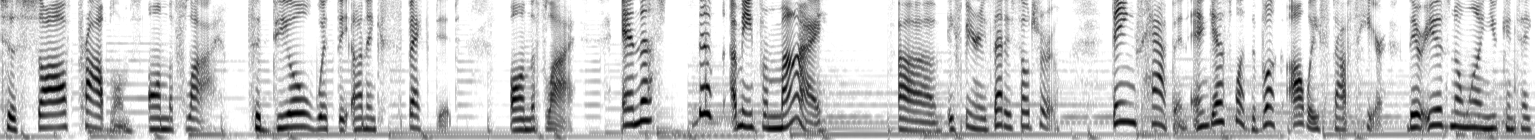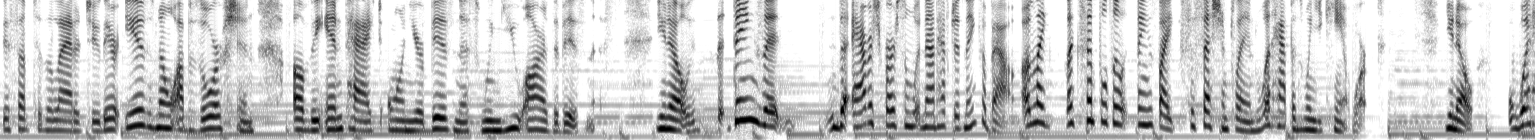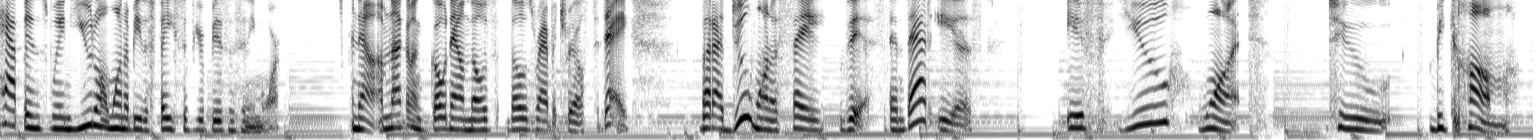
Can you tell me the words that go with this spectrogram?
to solve problems on the fly, to deal with the unexpected on the fly. And that's that I mean from my uh, experience, that is so true. Things happen. And guess what? The book always stops here. There is no one you can take this up to the ladder to. There is no absorption of the impact on your business when you are the business. You know, things that the average person would not have to think about. Or like like simple th- things like succession plan. What happens when you can't work? You know, what happens when you don't want to be the face of your business anymore? Now, I'm not going to go down those those rabbit trails today, but I do want to say this, and that is if you want to become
